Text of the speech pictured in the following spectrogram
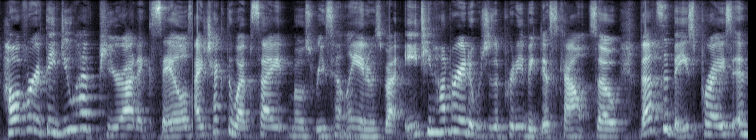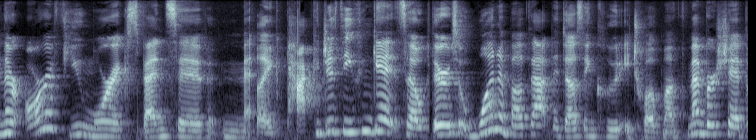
However, they do have periodic sales. I checked the website most recently and it was about 1800 which is a pretty big discount. So that's the base price. And there are a few more expensive like packages that you can get. So there's one above that that does include a 12 month membership.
